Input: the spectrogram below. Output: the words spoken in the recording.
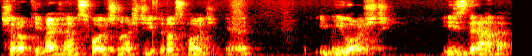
szerokim echem społeczności rozchodzi. Nie? I miłość, i zdrada.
